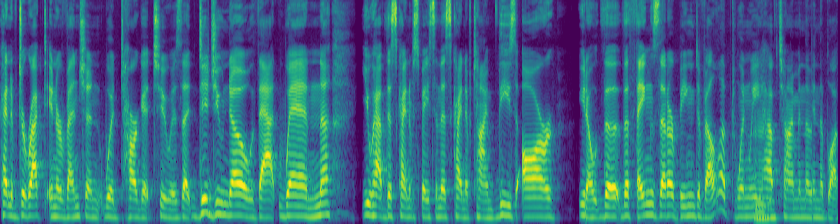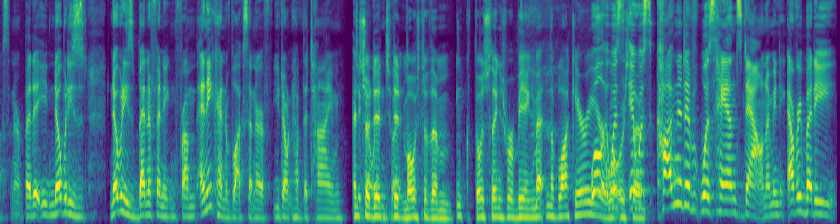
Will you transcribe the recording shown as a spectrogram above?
kind of direct intervention would target too is that did you know that when you have this kind of space and this kind of time these are you know the the things that are being developed when we Mm-hmm. have time in the in the block center but it, nobody's nobody's benefiting from any kind of block center if you don't have the time And to so did did it. most of them think those things were being met in the block area? Well, it was, the- it was cognitive was hands down. I mean, everybody.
